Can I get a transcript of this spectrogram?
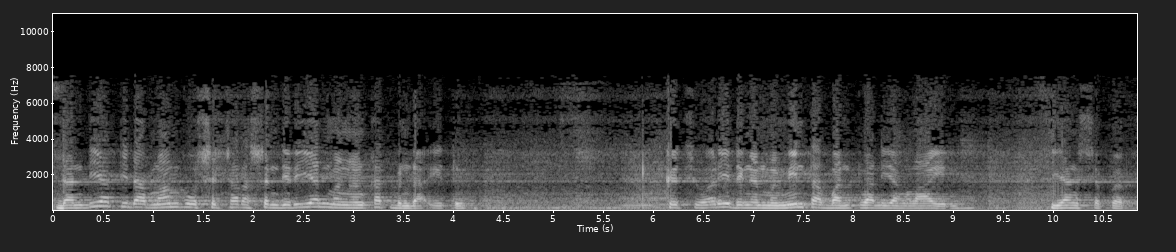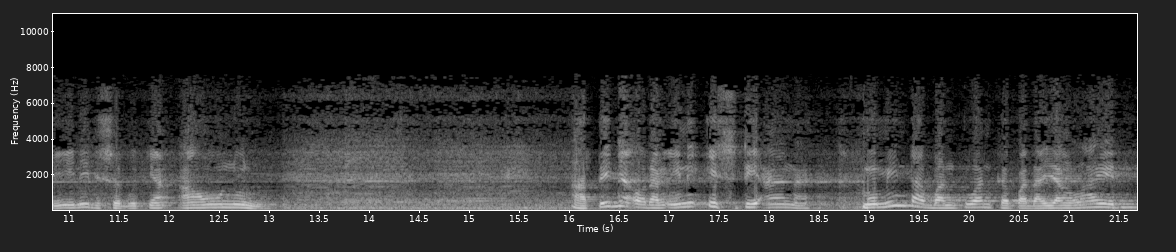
dan dia tidak mampu secara sendirian mengangkat benda itu. Kecuali dengan meminta bantuan yang lain. Yang seperti ini disebutnya aunun. Artinya orang ini isti'anah. Meminta bantuan kepada yang lain.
